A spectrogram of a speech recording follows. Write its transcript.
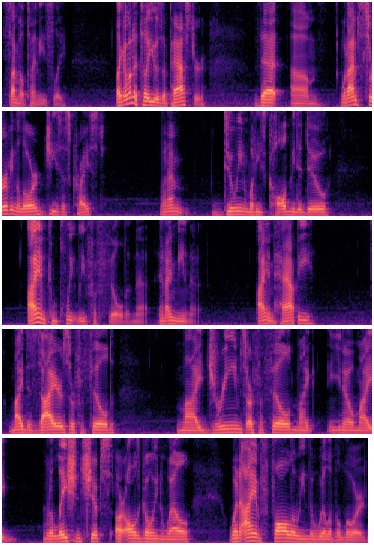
simultaneously. Like I'm going to tell you as a pastor that um, when I'm serving the Lord Jesus Christ, when I'm doing what He's called me to do, I am completely fulfilled in that. And I mean that. I am happy. My desires are fulfilled. My dreams are fulfilled. My, you know, my relationships are all going well when I am following the will of the Lord.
